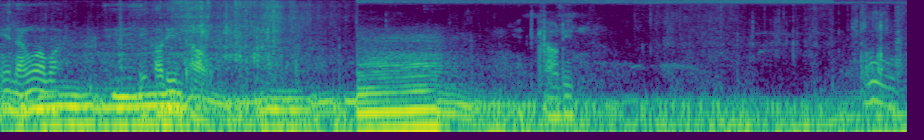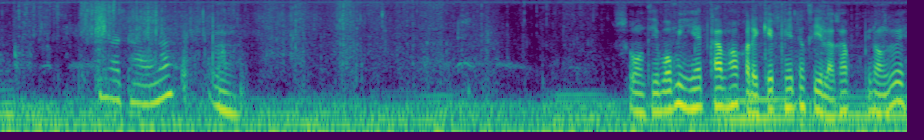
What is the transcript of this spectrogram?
นี่หนังว่าปะนี่เขาดินเถาเขาดินโอ้เนื้อเถาเนาะอืมช่วงที่บ่มีเฮ็ดครับเขาก็ได้เก็บเฮ็ดจังซี่แหละครับ พี่น้องเอ้ย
